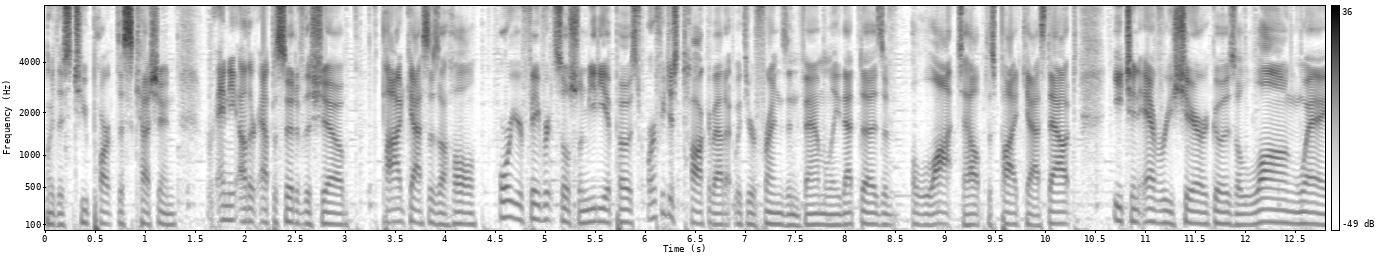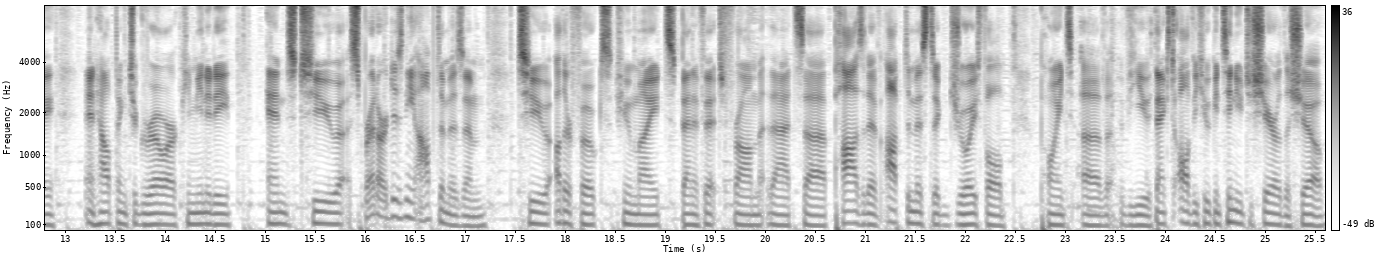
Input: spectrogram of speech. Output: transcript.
or this two part discussion or any other episode of the show, the podcast as a whole, or your favorite social media post, or if you just talk about it with your friends and family, that does a, a lot to help this podcast out. Each and every share goes a long way in helping to grow our community and to spread our Disney optimism to other folks who might benefit from that uh, positive, optimistic, joyful point of view. Thanks to all of you who continue to share the show.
